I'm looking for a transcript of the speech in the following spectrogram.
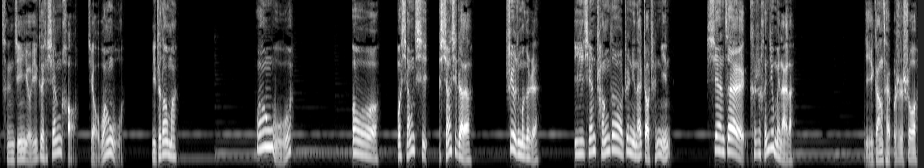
曾经有一个相好叫汪武，你知道吗？汪武？哦，我想起想起来了，是有这么个人，以前常到这里来找陈林。现在可是很久没来了。你刚才不是说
